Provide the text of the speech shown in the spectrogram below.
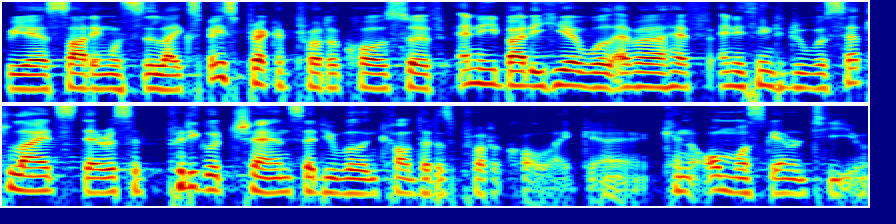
we are starting with the like space packet protocol. So if anybody here will ever have anything to do with satellites, there is a pretty good chance that you will encounter this protocol. Like, uh, can almost guarantee you.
